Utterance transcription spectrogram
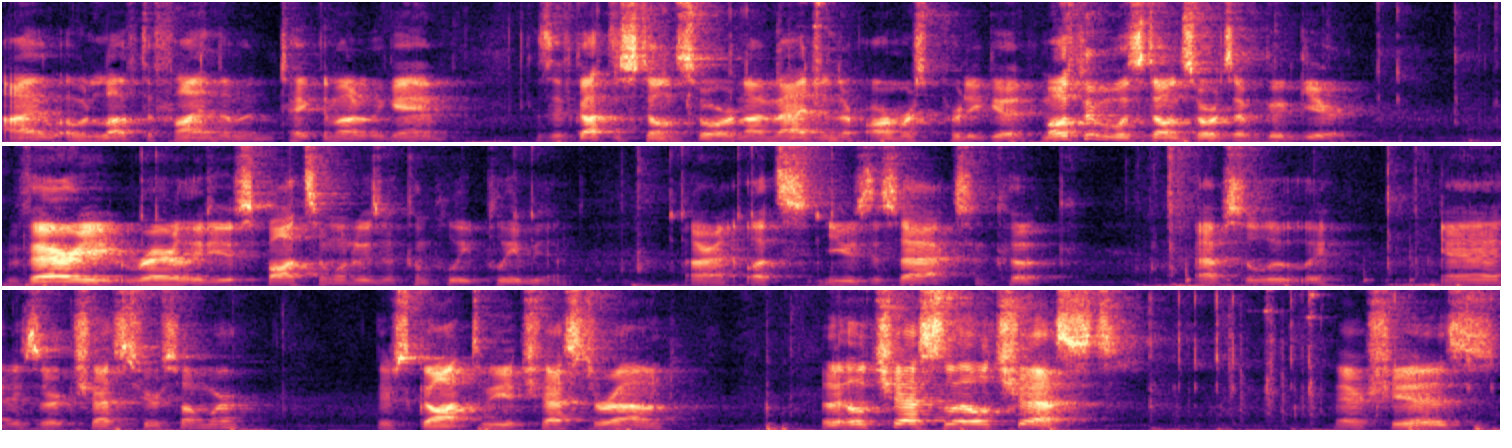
I, would love to find them and take them out of the game. Because they've got the stone sword, and I imagine their armor's pretty good. Most people with stone swords have good gear. Very rarely do you spot someone who's a complete plebeian. Alright, let's use this axe and cook. Absolutely. And is there a chest here somewhere? There's got to be a chest around. Little chest, little chest. There she is.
